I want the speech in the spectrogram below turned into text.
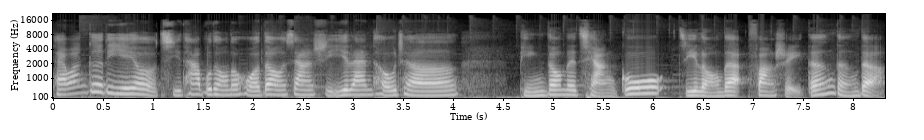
台湾各地也有其他不同的活动，像是宜兰头城、屏东的抢菇、基隆的放水灯等等。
